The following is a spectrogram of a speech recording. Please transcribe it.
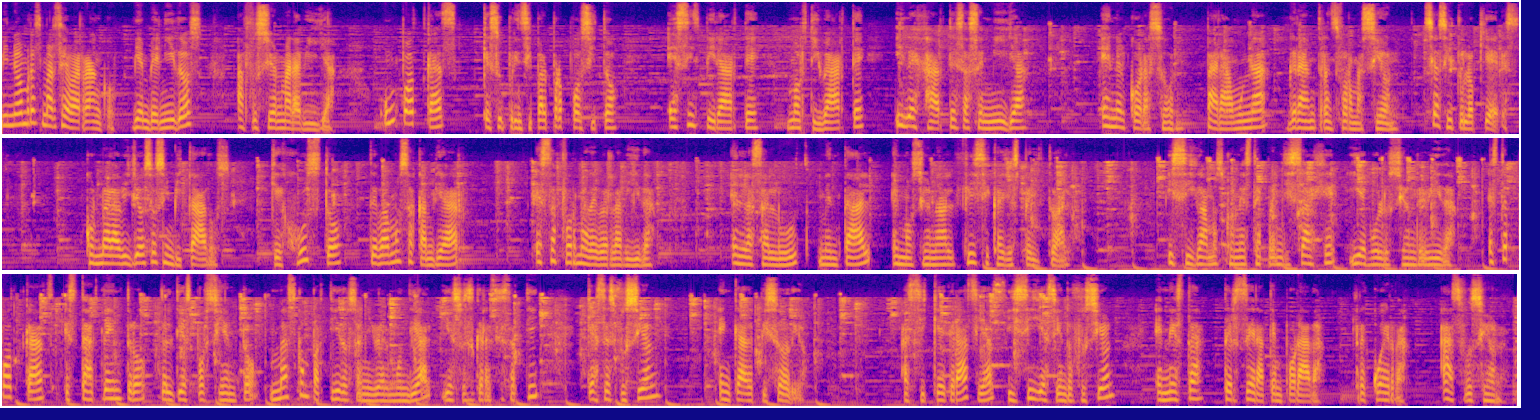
Mi nombre es Marcia Barranco. Bienvenidos a Fusión Maravilla, un podcast que su principal propósito es inspirarte, motivarte y dejarte esa semilla en el corazón para una gran transformación, si así tú lo quieres. Con maravillosos invitados que justo te vamos a cambiar esa forma de ver la vida en la salud mental, emocional, física y espiritual. Y sigamos con este aprendizaje y evolución de vida. Este podcast está dentro del 10% más compartidos a nivel mundial y eso es gracias a ti que haces fusión en cada episodio. Así que gracias y sigue haciendo fusión en esta tercera temporada. Recuerda, haz fusión.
